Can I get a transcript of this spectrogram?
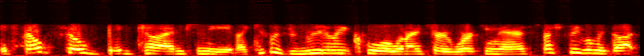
it felt so big time to me. Like it was really cool when I started working there, especially when we got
